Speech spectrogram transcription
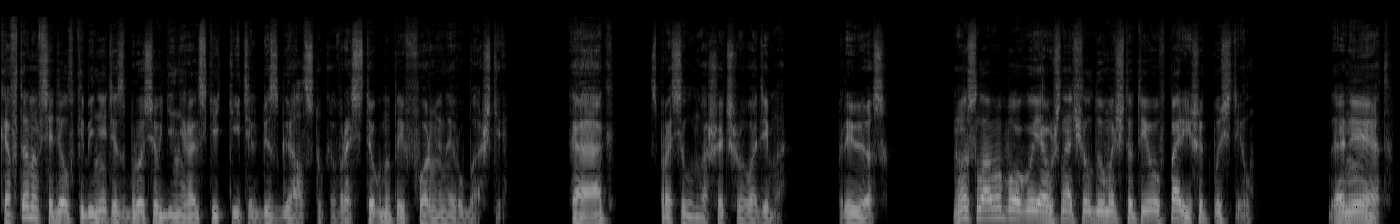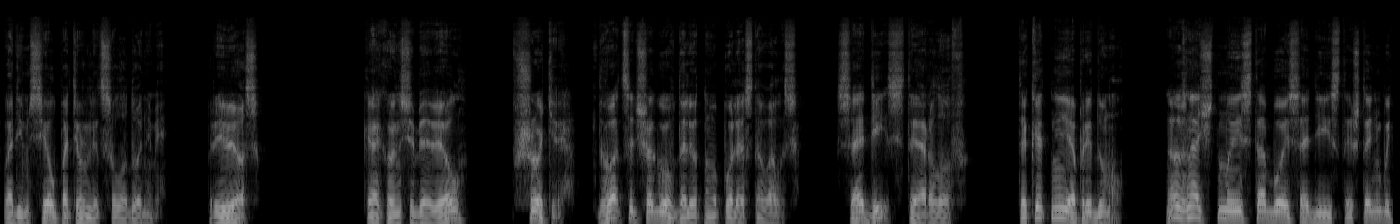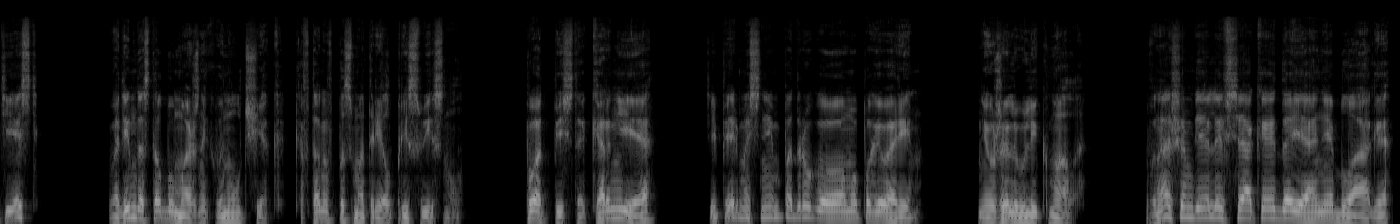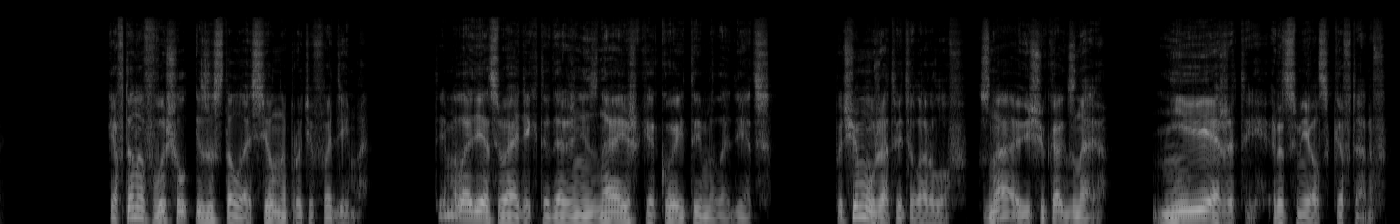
Кафтанов сидел в кабинете, сбросив генеральский китель, без галстука, в расстегнутой форменной рубашке. «Как?» — спросил он вошедшего Вадима. «Привез». «Ну, слава богу, я уж начал думать, что ты его в Париж отпустил». «Да нет», — Вадим сел, потер лицо ладонями. «Привез». «Как он себя вел?» «В шоке. Двадцать шагов до летного поля оставалось». «Садись ты, Орлов». «Так это не я придумал». «Ну, значит, мы с тобой садисты. Что-нибудь есть?» Вадим достал бумажник, вынул чек. Кафтанов посмотрел, присвистнул. «Подпись-то Корнье. Теперь мы с ним по-другому поговорим. Неужели улик мало? В нашем деле всякое даяние благо». Кафтанов вышел из-за стола, сел напротив Вадима. «Ты молодец, Вадик, ты даже не знаешь, какой ты молодец». «Почему же?» — ответил Орлов. «Знаю, еще как знаю». «Невежа ты», — рассмеялся Кафтанов.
